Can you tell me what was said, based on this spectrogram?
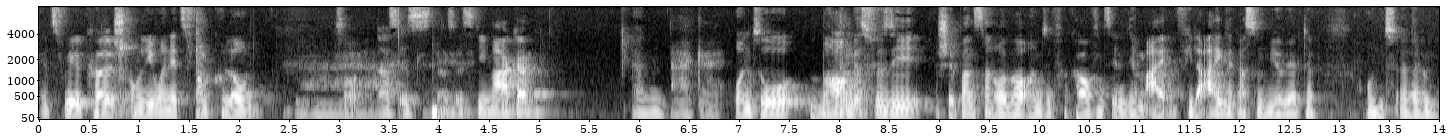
it's real Kölsch only when it's from Cologne. So, das ist, das ist die Marke. Ähm, ah, geil. Und so brauen wir es für sie, schippern es dann rüber und sie verkaufen es in, die haben viele eigene Gastronomieobjekte und ähm,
